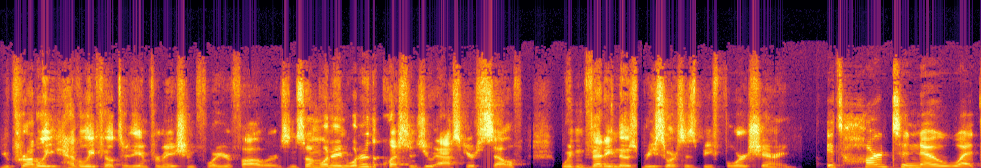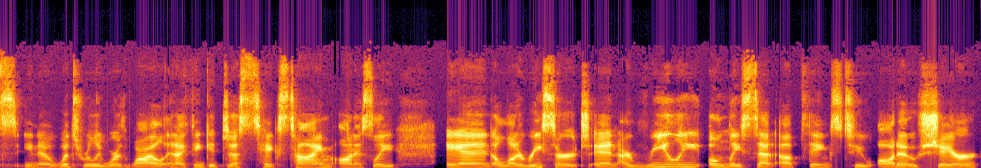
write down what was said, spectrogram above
you probably heavily filter the information for your followers. And so, I'm wondering what are the questions you ask yourself when vetting those resources before sharing? it's hard to know what's you know what's really worthwhile and i think it just takes time honestly and a lot of research and i really only set up things to auto share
